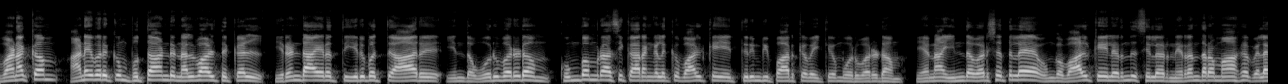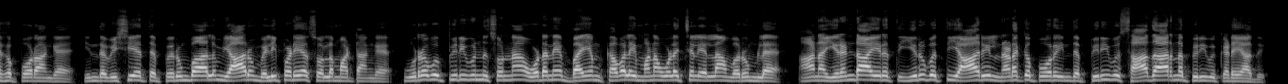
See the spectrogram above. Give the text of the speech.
வணக்கம். அனைவருக்கும் புத்தாண்டு நல்வாழ்த்துக்கள். இரண்டாயிரத்தி இருபத்தி ஆறு இந்த ஒரு வருடம் கும்பம் ராசிக்காரங்களுக்கு வாழ்க்கையை திரும்பி பார்க்க வைக்கும் ஒரு வருடம். ஏன்னா இந்த வருஷத்துல உங்க வாழ்க்கையிலிருந்து சிலர் நிரந்தரமாக விலக போறாங்க. இந்த விஷயத்தை பெரும்பாலும் யாரும் வெளிப்படையா சொல்ல மாட்டாங்க. உறவு பிரிவுன்னு சொன்னா உடனே பயம் கவலை மன உளைச்சல் எல்லாம் வரும்ல. ஆனா இரண்டாயிரத்தி இருபத்தி ஆறில் நடக்க போற இந்த பிரிவு சாதாரண பிரிவு கிடையாது.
